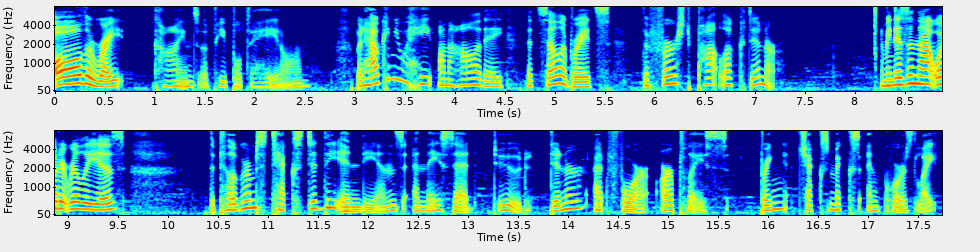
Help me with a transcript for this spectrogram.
all the right kinds of people to hate on. But how can you hate on a holiday that celebrates the first potluck dinner? I mean, isn't that what it really is? The pilgrims texted the Indians and they said, dude, dinner at four, our place. Bring Chex Mix and Coors Light.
